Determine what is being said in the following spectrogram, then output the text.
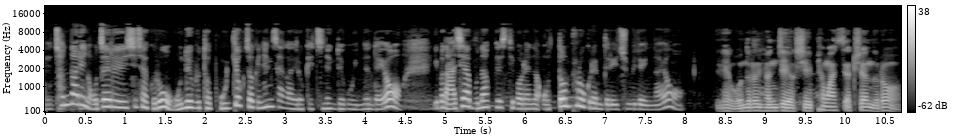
네, 첫날인 어제를 시작으로 오늘부터 본격적인 행사가 이렇게 진행되고 있는데요. 이번 아시아 문학 페스티벌에는 어떤 프로그램들이 준비되어 있나요? 네, 오늘은 현재 역시 평화 섹션으로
